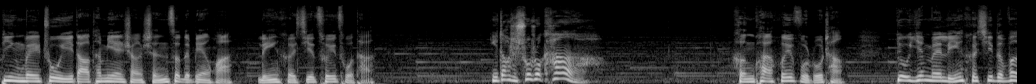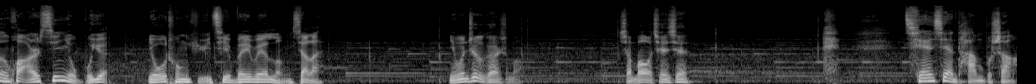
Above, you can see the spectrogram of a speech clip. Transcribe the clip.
并未注意到他面上神色的变化。林和熙催促他：“你倒是说说看啊！”很快恢复如常，又因为林和熙的问话而心有不悦，尤虫语气微微冷下来。你问这个干什么？想帮我牵线？牵线谈不上。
